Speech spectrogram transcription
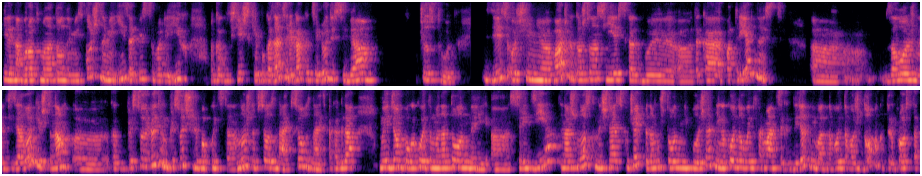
или наоборот монотонными и скучными, и записывали их э, как бы физические показатели, как эти люди себя чувствуют. Здесь очень важно то, что у нас есть как бы такая потребность заложено в физиологии, что нам, э, как бы прису... людям присуще любопытство, нам нужно все знать, все узнать. А когда мы идем по какой-то монотонной э, среде, наш мозг начинает скучать, потому что он не получает никакой новой информации, когда идет мимо одного и того же дома, который просто э,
